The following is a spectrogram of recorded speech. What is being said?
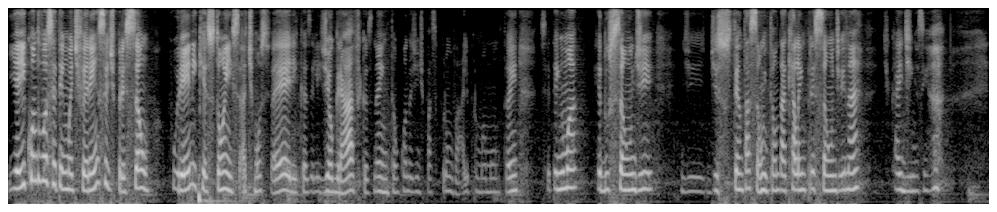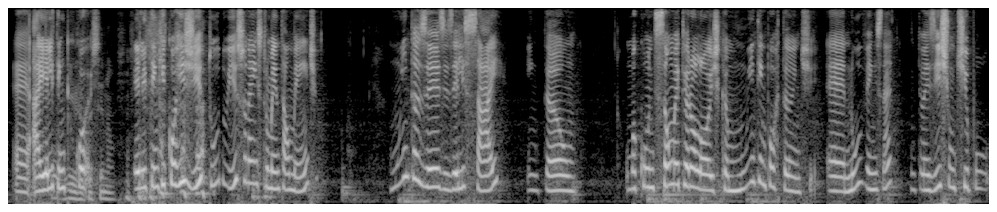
E aí quando você tem uma diferença de pressão por n questões atmosféricas, ali, geográficas, né, então quando a gente passa por um vale, por uma montanha, você tem uma redução de, de, de sustentação. Então dá aquela impressão de, né, de caidinha assim. É, aí ele tem que ele tem que corrigir tudo isso, né, instrumentalmente. Muitas vezes ele sai, então uma condição meteorológica muito importante é nuvens, né? Então existe um tipo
